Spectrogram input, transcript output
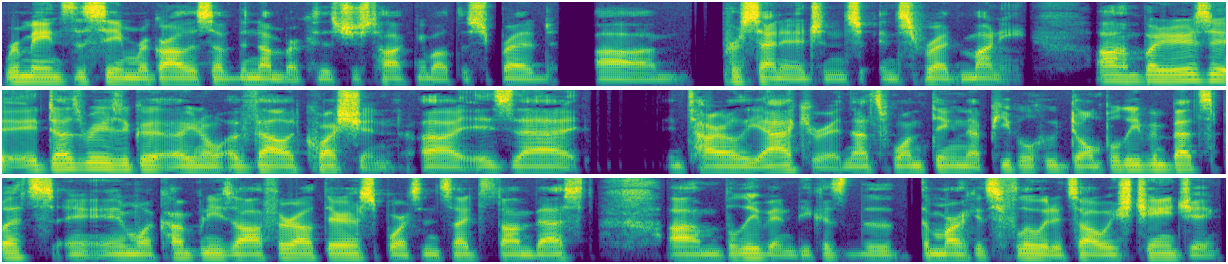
remains the same regardless of the number because it's just talking about the spread um, percentage and, and, spread money. Um, but it is a, it does raise a good you know a valid question. Uh, is that entirely accurate. And that's one thing that people who don't believe in bet splits and, and what companies offer out there, Sports Insights, Don Best, um, believe in because the, the market's fluid, it's always changing.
